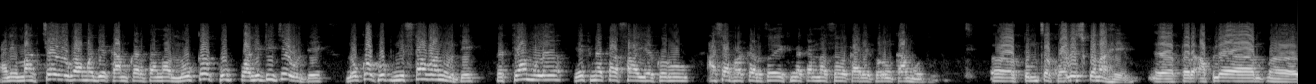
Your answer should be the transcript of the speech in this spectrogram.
आणि मागच्या युगामध्ये काम करताना लोक खूप क्वालिटीचे होते. लोक खूप निष्ठावान होते. तर त्यामुळं एकमेका सहाय्य करू अशा प्रकारचं एकमेकांना सहकार्य करून काम होत होतं. तुमचं कॉलेज पण आहे. तर आपल्या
